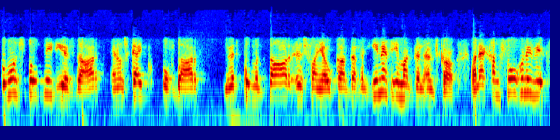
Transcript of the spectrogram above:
Kom ons stop net eers daar en ons kyk of daar jy weet kommentaar is van jou kant af en enigiemand kan inskakel want ek gaan volgende week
